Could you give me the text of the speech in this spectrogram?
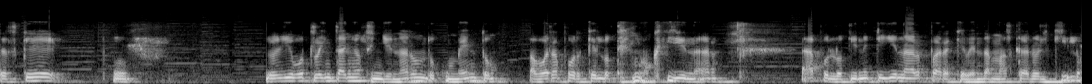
es que pues, yo llevo 30 años sin llenar un documento Ahora, ¿por qué lo tengo que llenar? Ah, pues lo tiene que llenar para que venda más caro el kilo.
